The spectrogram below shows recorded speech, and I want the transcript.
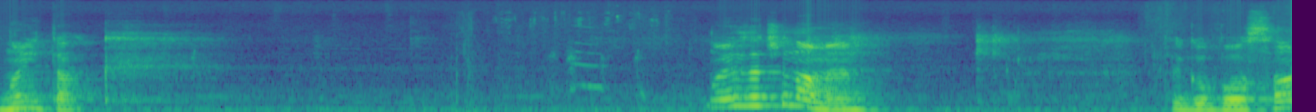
No i tak. No i zaczynamy tego bossa.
